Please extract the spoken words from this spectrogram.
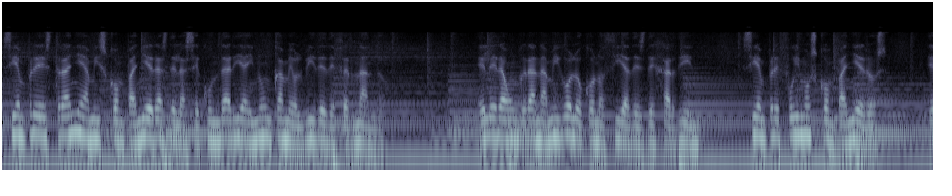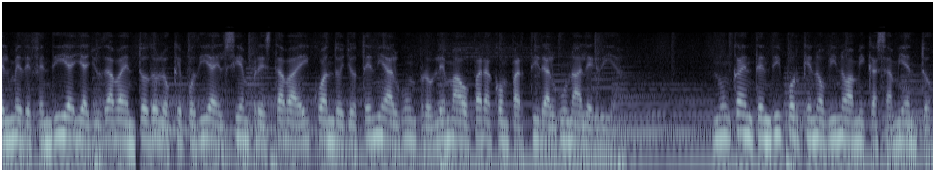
Siempre extrañé a mis compañeras de la secundaria y nunca me olvidé de Fernando. Él era un gran amigo, lo conocía desde jardín, siempre fuimos compañeros, él me defendía y ayudaba en todo lo que podía, él siempre estaba ahí cuando yo tenía algún problema o para compartir alguna alegría. Nunca entendí por qué no vino a mi casamiento,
